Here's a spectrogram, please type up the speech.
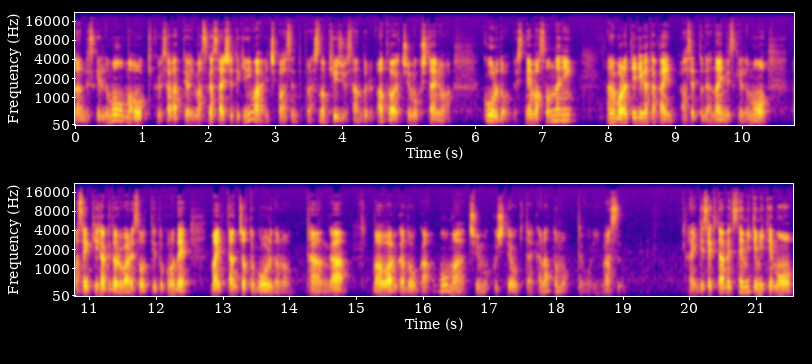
なんですけれども、まあ、大きく下がってはいますが最終的には1%プラスの93ドル。あとは注目したいのはゴールドですね、まあ、そんなにあのボラティリが高いアセットではないんですけれども、まあ、1900ドル割れそうっていうところで、まあ、一旦ちょっとゴールドのターンが、まあ、終わるかどうかをまあ注目しておきたいかなと思っております。はい、でセクター別で見てみても、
